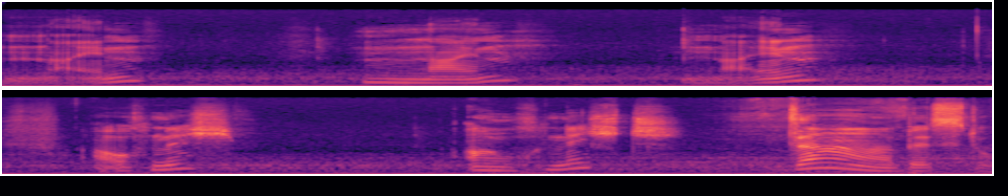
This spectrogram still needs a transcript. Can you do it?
Nein. Nein. Nein. Auch nicht. Auch nicht. Da bist du.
